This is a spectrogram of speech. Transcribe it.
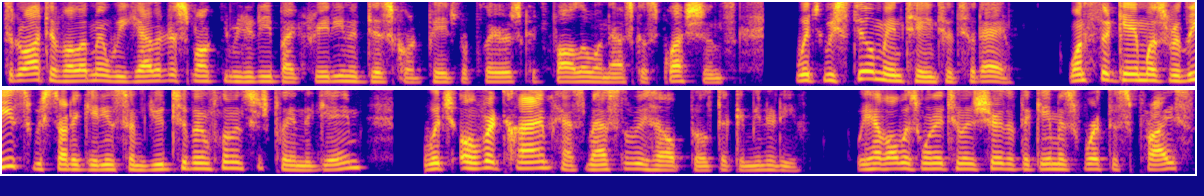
Throughout development, we gathered a small community by creating a Discord page where players could follow and ask us questions, which we still maintain to today. Once the game was released, we started getting some YouTube influencers playing the game, which over time has massively helped build the community. We have always wanted to ensure that the game is worth its price,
